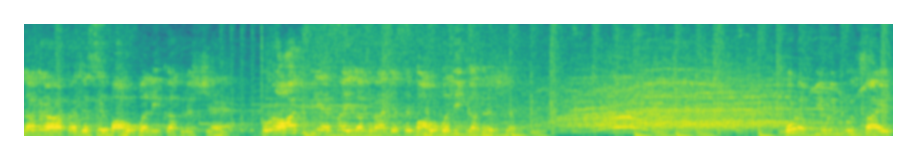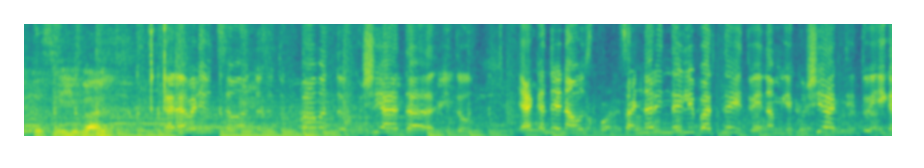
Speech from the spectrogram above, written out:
लग रहा था जैसे बाहुबली का दृश्य है और आज भी ऐसा ही लग रहा है जैसे बाहुबली का दृश्य है What a beautiful sight to see you guys. ಕರಾವಳಿ ಉತ್ಸವ ಅನ್ನೋದು ತುಂಬಾ ಒಂದು ಖುಷಿಯಾದ ಇದು ಯಾಕಂದ್ರೆ ನಾವು ಸಣ್ಣರಿಂದ ಇಲ್ಲಿ ಬರ್ತಾ ಇದ್ವಿ ನಮಗೆ ಖುಷಿ ಆಗ್ತಿತ್ತು ಈಗ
